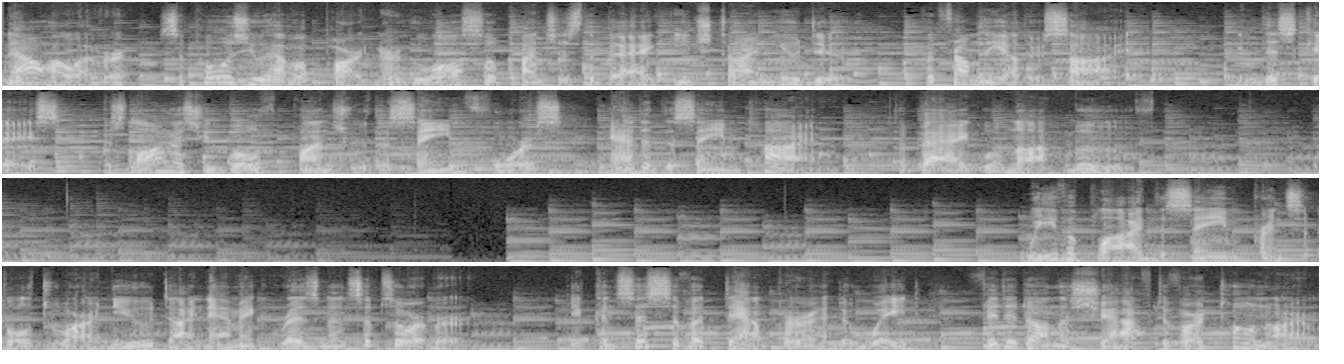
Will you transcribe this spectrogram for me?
Now, however, suppose you have a partner who also punches the bag each time you do, but from the other side. In this case, as long as you both punch with the same force and at the same time, the bag will not move. We've applied the same principle to our new dynamic resonance absorber. It consists of a damper and a weight fitted on the shaft of our tone arm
